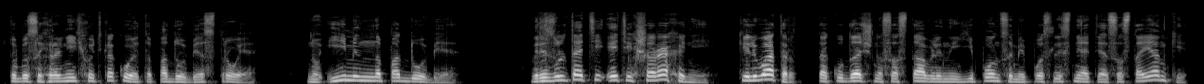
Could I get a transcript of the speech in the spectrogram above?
чтобы сохранить хоть какое-то подобие строя. Но именно подобие. В результате этих шараханий кильватор, так удачно составленный японцами после снятия со стоянки,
